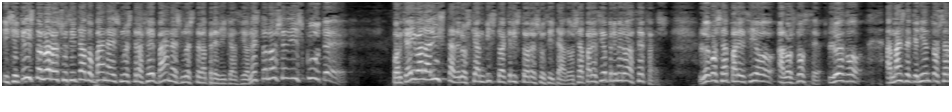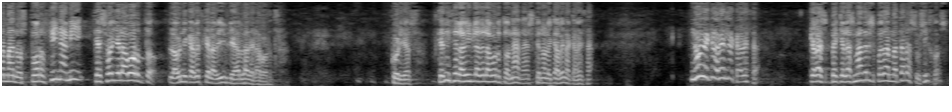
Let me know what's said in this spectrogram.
Y si Cristo no ha resucitado, vana es nuestra fe, vana es nuestra predicación. Esto no se discute. Porque ahí va la lista de los que han visto a Cristo resucitado. Se apareció primero a Cefas, luego se apareció a los doce, luego a más de 500 hermanos, por fin a mí, que soy el aborto. La única vez que la Biblia habla del aborto. Curioso. ¿Qué dice la Biblia del aborto? Nada, es que no le cabe en la cabeza. No le cabe en la cabeza. Que las, que las madres puedan matar a sus hijos.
